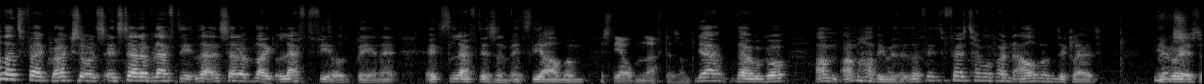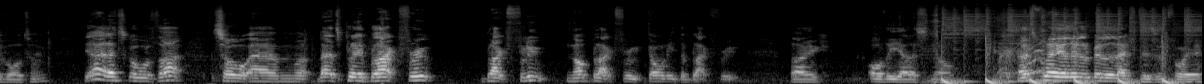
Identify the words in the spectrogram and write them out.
no, that's fair crack. So it's instead of lefty, le- instead of like Leftfield being it, it's leftism. It's the album. It's the album leftism. Yeah, there we go. I'm I'm happy with it. I think it's the first time we've had an album declared the Yes. greatest of all time. Yeah, let's go with that. So um, let's play Black Fruit, Black Flute, not Black Fruit. Don't eat the black fruit, like all the yellow snow. let's play a little bit of leftism for you.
